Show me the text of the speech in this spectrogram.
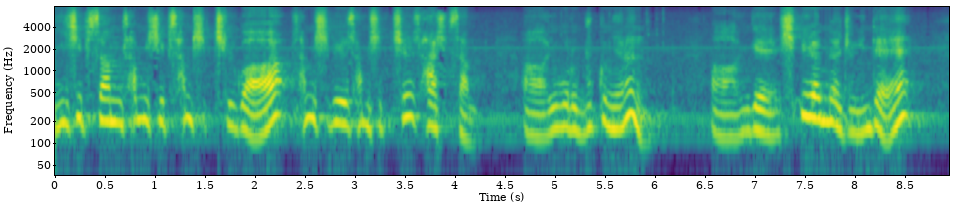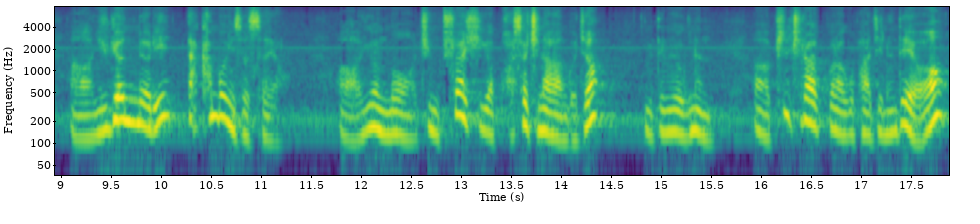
23, 30, 37과 31, 37, 43 이거를 묶으면은 이게 11연멸 중인데 6연멸이 딱 한 번 있었어요. 어, 이건 뭐 지금 출하 시기가 벌써 지나간 거죠. 그렇기 때문에 여기는 어, 필출할 거라고 봐지는데요.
